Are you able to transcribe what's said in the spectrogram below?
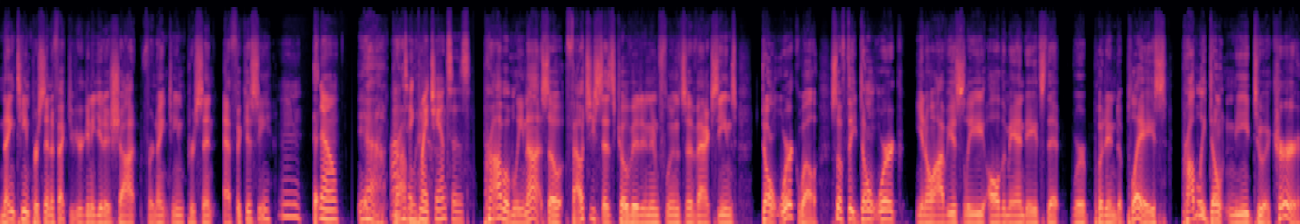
19% effective. You're going to get a shot for 19% efficacy? Mm, no. Yeah, probably. I'll take my chances. Probably not. So Fauci says COVID and influenza vaccines don't work well. So if they don't work, you know, obviously all the mandates that were put into place probably don't need to occur.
